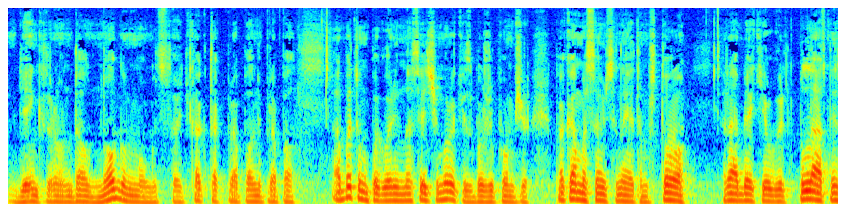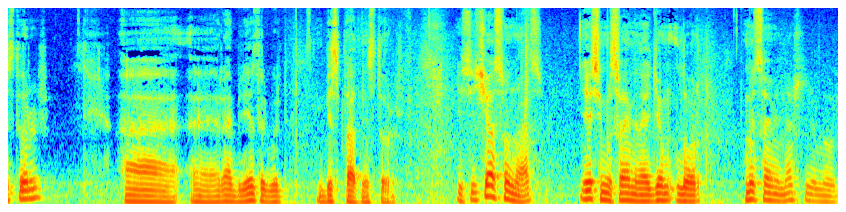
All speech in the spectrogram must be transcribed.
деньги, которые он дал, много могут стоить. Как так пропал, не пропал? Об этом мы поговорим на следующем уроке с Божьей помощью. Пока мы остановимся на этом, что Раби Акива говорит, платный сторож, а э, Раби Лезер говорит, бесплатный сторож. И сейчас у нас, если мы с вами найдем лорд, мы с вами нашли лорд,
